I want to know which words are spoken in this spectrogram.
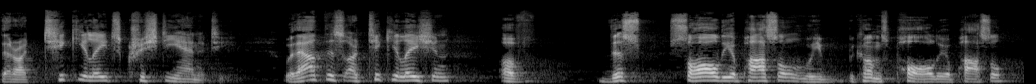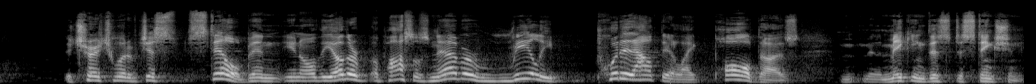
that articulates Christianity. Without this articulation of this Saul the apostle, he becomes Paul the apostle, the church would have just still been, you know, the other apostles never really put it out there like Paul does, making this distinction,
